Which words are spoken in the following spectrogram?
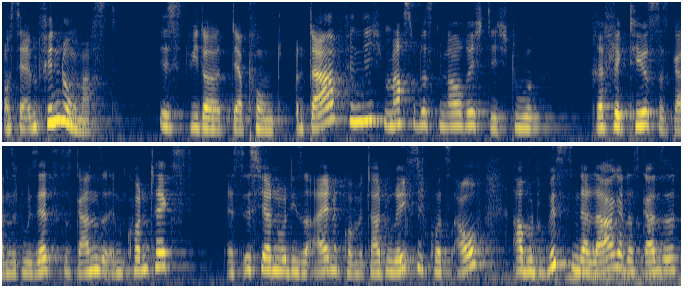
aus der Empfindung machst ist wieder der Punkt. Und da, finde ich, machst du das genau richtig. Du reflektierst das Ganze, du setzt das Ganze in Kontext. Es ist ja nur dieser eine Kommentar. Du regst dich kurz auf, aber du bist in der Lage, das Ganze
